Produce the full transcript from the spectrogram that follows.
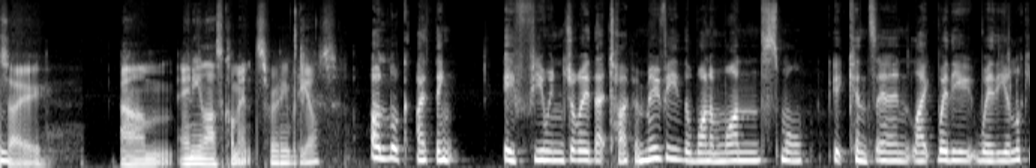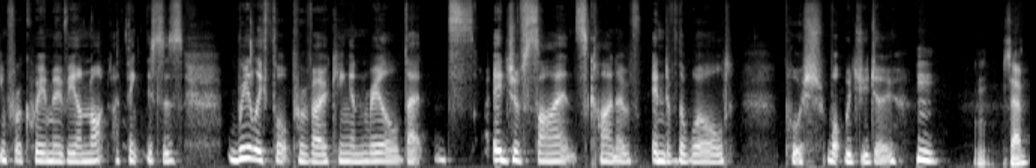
So, um, any last comments for anybody else? Oh, look, I think if you enjoy that type of movie, the one-on-one small concern, like whether you whether you're looking for a queer movie or not, I think this is really thought-provoking and real. That edge of science kind of end of the world push. What would you do? Hmm. Hmm. Sam?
